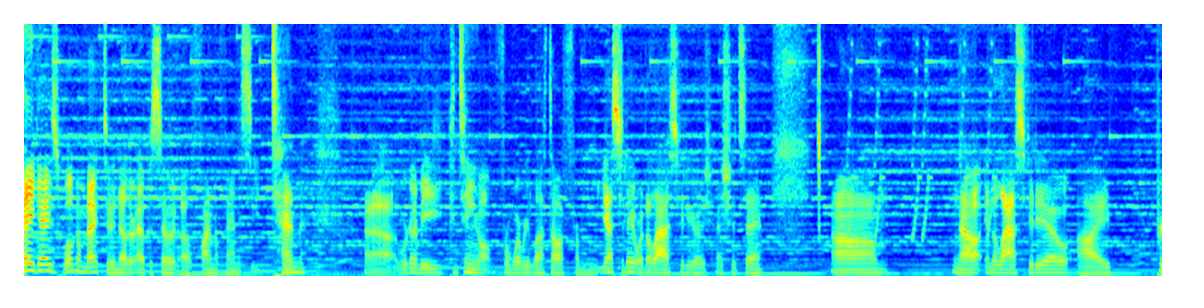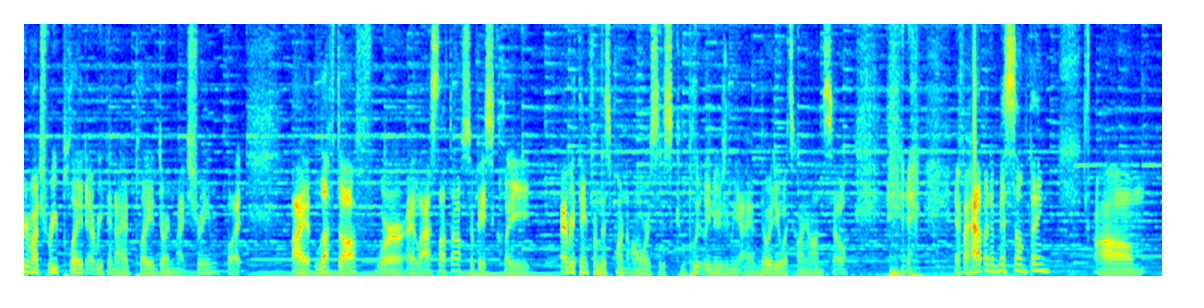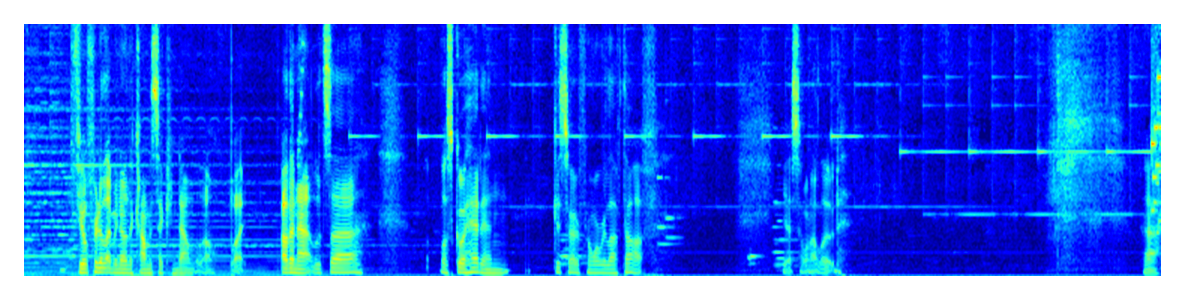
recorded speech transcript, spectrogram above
Hey guys, welcome back to another episode of Final Fantasy X. Uh, we're going to be continuing from where we left off from yesterday, or the last video, I, sh- I should say. Um, now, in the last video, I pretty much replayed everything I had played during my stream, but I left off where I last left off, so basically everything from this point onwards is completely new to me. I have no idea what's going on, so if I happen to miss something, um, feel free to let me know in the comment section down below. But other than that, let's uh, let's go ahead and get started from where we left off. Yes, I want to load. Ah,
